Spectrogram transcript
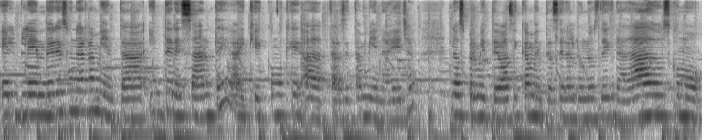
El blender es una herramienta interesante, hay que como que adaptarse también a ella. Nos permite básicamente hacer algunos degradados, como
